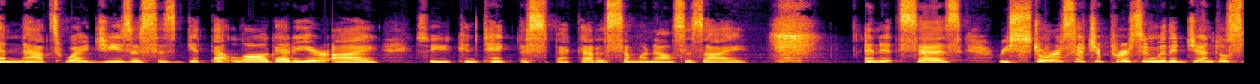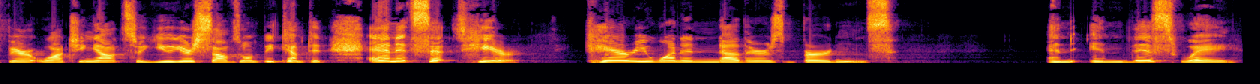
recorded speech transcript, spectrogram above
And that's why Jesus says, Get that log out of your eye so you can take the speck out of someone else's eye. And it says, Restore such a person with a gentle spirit, watching out so you yourselves won't be tempted. And it says here, Carry one another's burdens. And in this way,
